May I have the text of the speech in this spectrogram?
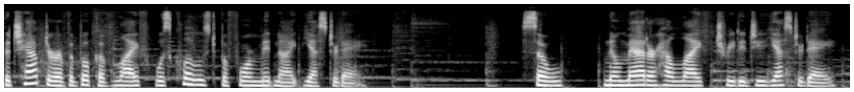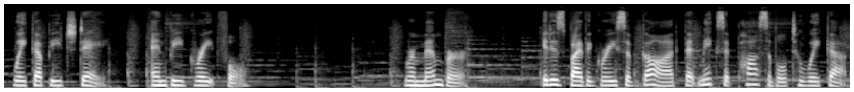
the chapter of the book of life was closed before midnight yesterday. So, no matter how life treated you yesterday, wake up each day and be grateful. Remember, it is by the grace of God that makes it possible to wake up.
